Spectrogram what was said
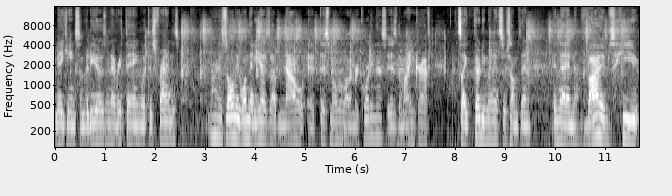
making some videos and everything with his friends. His only one that he has up now at this moment while I'm recording this is the Minecraft. It's like 30 minutes or something. And then Vibes, he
